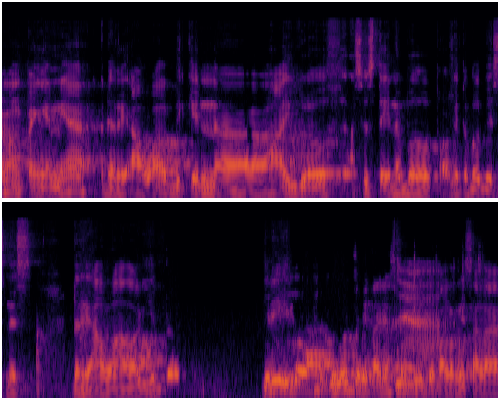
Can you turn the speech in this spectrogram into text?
emang pengennya dari awal bikin uh, high growth, sustainable, profitable business dari awal gitu. Jadi itu dulu ceritanya seperti yeah. itu. Kalau misalnya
